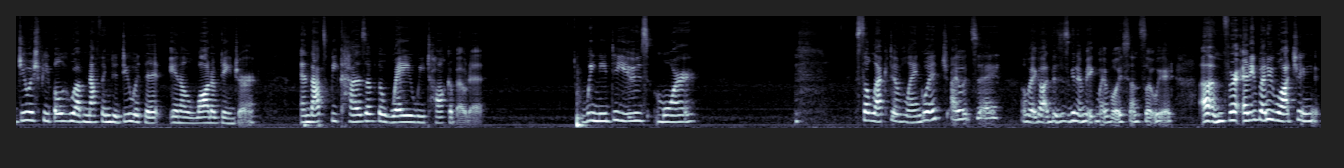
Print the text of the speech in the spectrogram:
Jewish people who have nothing to do with it in a lot of danger. And that's because of the way we talk about it. We need to use more selective language, I would say. Oh my god, this is going to make my voice sound so weird. Um, for anybody watching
